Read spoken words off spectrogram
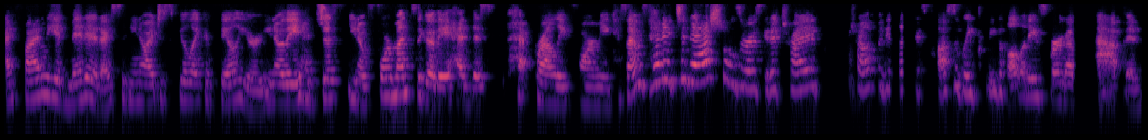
i finally admitted i said you know i just feel like a failure. You know they had just you know four months ago they had this pep rally for me because i was headed to nationals where i was going to try trial for the olympics possibly pre-holidays to happen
